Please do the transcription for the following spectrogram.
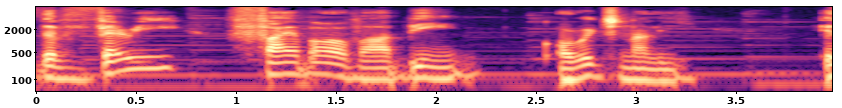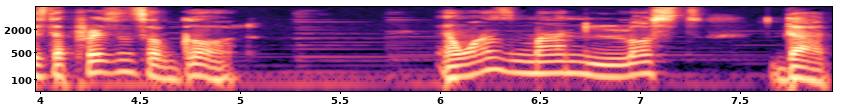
the very fiber of our being originally is the presence of God. And once man lost that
